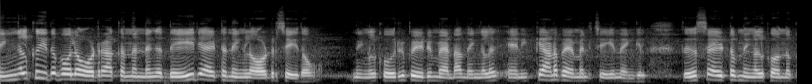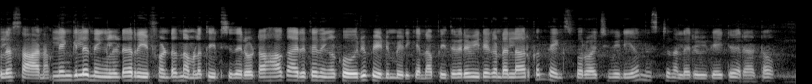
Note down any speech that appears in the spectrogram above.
നിങ്ങൾക്ക് ഇതുപോലെ ഓർഡർ ആക്കുന്നുണ്ടെങ്കിൽ ധൈര്യമായിട്ട് നിങ്ങൾ ഓർഡർ ചെയ്തോ. നിങ്ങൾക്ക് ഒരു പേടിയും വേണ്ട. നിങ്ങൾ എനിക്കാണ് പേയ്മെന്റ് ചെയ്യുന്നതെങ്കിൽ തീർച്ചയായിട്ടും നിങ്ങൾക്ക് ഒന്നുകിൽ സാധനം അല്ലെങ്കിൽ നിങ്ങളുടെ റീഫണ്ട് നമ്മൾ തിരിച്ചു തരും കേട്ടോ. ആ കാര്യത്തെ നിങ്ങൾക്ക് ഒരു പേടിയും പേടിക്കേണ്ട. അപ്പോൾ ഇതുവരെ വീഡിയോ കണ്ട എല്ലാവർക്കും thanks for watching video next നല്ലൊരു വീഡിയോ ആയിട്ട് വരാം കേട്ടോ.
